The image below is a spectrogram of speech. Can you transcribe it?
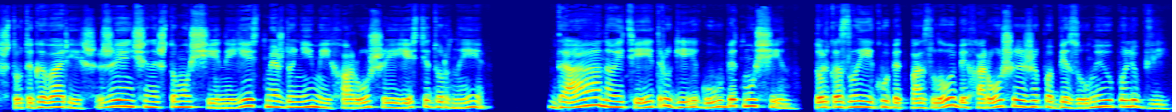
Что ты говоришь? Женщины, что мужчины, есть между ними и хорошие, есть и дурные. Да, но и те, и другие губят мужчин. Только злые губят по злобе, хорошие же по безумию, по любви.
